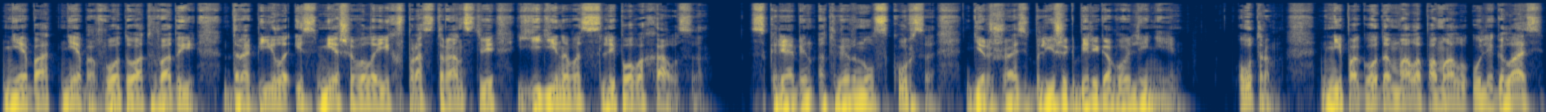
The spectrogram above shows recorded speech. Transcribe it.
небо от неба, воду от воды, дробила и смешивала их в пространстве единого слепого хаоса. Скрябин отвернул с курса, держась ближе к береговой линии. Утром непогода мало-помалу улеглась,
